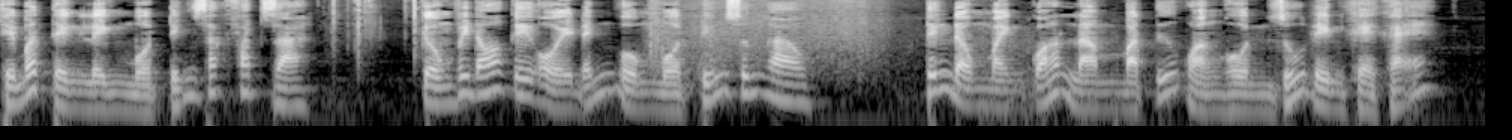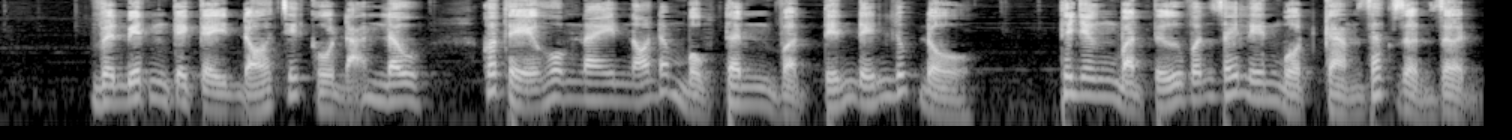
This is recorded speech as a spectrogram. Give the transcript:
thì bất thình lình một tiếng sắc phát ra. Cùng với đó, cây ổi đánh gồm một tiếng xuống ao tiếng động mạnh quá làm bà tứ hoàng hồn rú lên khe khẽ. Vên biết cây cầy đó chết khô đã lâu, có thể hôm nay nó đã mục thân và tiến đến lúc đổ. Thế nhưng bà Tứ vẫn dấy lên một cảm giác rợn rợn,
